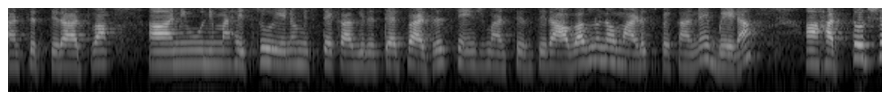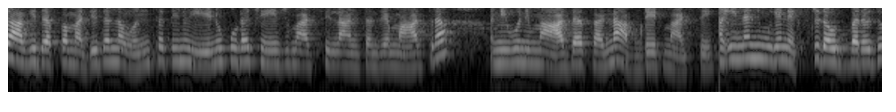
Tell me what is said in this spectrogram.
ಮಾಡಿಸಿರ್ತೀರಾ? ಅಥವಾ ನೀವು ನಿಮ್ಮ ಹೆಸರು ಏನೋ ಮಿಸ್ಟೇಕ್ ಆಗಿರುತ್ತೆ, ಅಥವಾ ಅಡ್ರೆಸ್ ಚೇಂಜ್ ಮಾಡಿಸಿರ್ತೀರಾ? ಆವಾಗಲೂ ನಾವು ಮಾಡಿಸ್ಬೇಕಂದ್ರೆ ಬೇಡ. ಹತ್ತು ವರ್ಷ ಆಗಿದೆಪ್ಪ ಮಧ್ಯದಲ್ಲಿ ನಾವು ಒಂದು ಸತಿನೂ ಏನೂ ಕೂಡ ಚೇಂಜ್ ಮಾಡಿಸಿಲ್ಲ ಅಂತಂದರೆ ಮಾತ್ರ ನೀವು ನಿಮ್ಮ ಆಧಾರ್ ಕಾರ್ಡ್ನ ಅಪ್ಡೇಟ್ ಮಾಡಿಸಿ. ಇನ್ನು ನಿಮಗೆ ನೆಕ್ಸ್ಟ್ ಡೌಟ್ ಬರೋದು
